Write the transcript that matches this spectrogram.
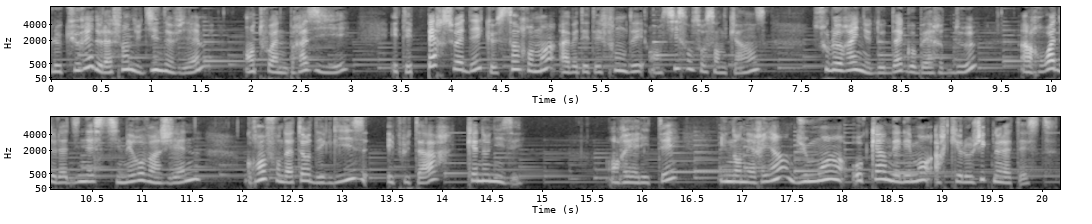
Le curé de la fin du 19e, Antoine Brasillier, était persuadé que Saint-Romain avait été fondé en 675 sous le règne de Dagobert II, un roi de la dynastie mérovingienne, grand fondateur d'église et plus tard canonisé. En réalité, il n'en est rien, du moins aucun élément archéologique ne l'atteste.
